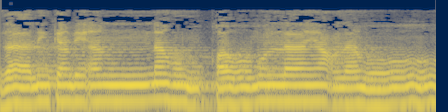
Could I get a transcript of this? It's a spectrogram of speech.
ذلك بأنهم قوم لا يعلمون.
